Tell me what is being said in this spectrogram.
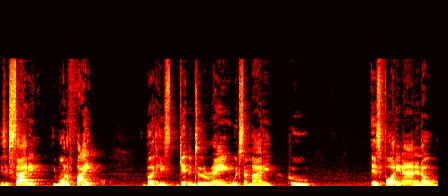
He's excited. He want to fight, but he's getting into the ring with somebody who is 49 and 0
